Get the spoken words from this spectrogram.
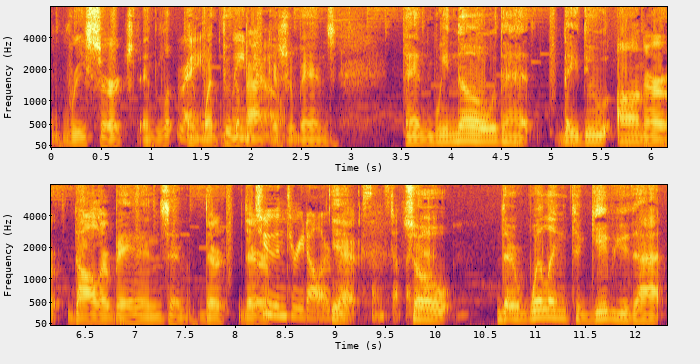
researched and looked Right, and went through we the back know. issue bins. And we know that they do honor dollar bins and they're they're Two and three dollar yeah. books and stuff like so that. So they're willing to give you that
